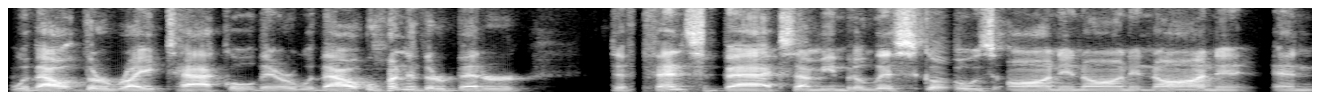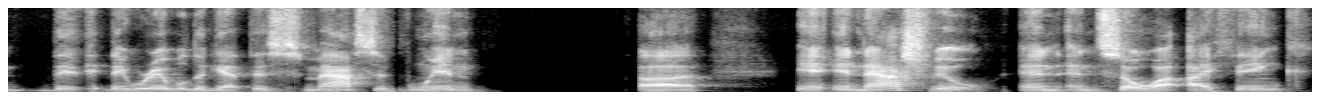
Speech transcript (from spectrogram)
without their right tackle. They're without one of their better defensive backs. I mean, the list goes on and on and on. And they, they were able to get this massive win uh, in, in Nashville. And, and so I think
